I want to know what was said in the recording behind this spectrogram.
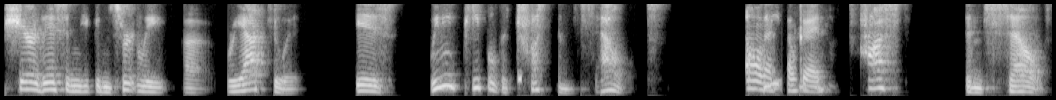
share this, and you can certainly uh, react to it. Is we need people to trust themselves. Oh, that's so good. Trust themselves.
